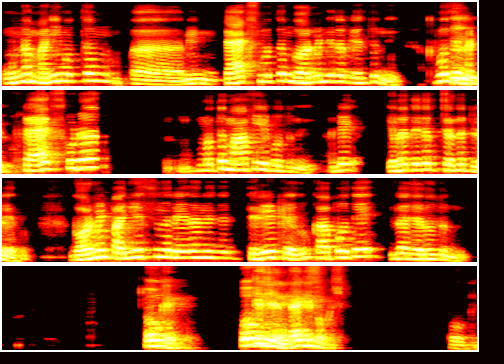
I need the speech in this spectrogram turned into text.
ఉన్న మనీ మొత్తం మీన్ ట్యాక్స్ మొత్తం గవర్నమెంట్ దగ్గరకు వెళ్తుంది. కాకపోతే Hmm. ట్యాక్స్ కూడా మొత్తం మాఫీ అయిపోతుంది. అంటే ఎవరి దగ్గర చెందట్లేదు. గవర్నమెంట్ పనిచేస్తుందా లేదా అనేది తెలియట్లేదు. కాకపోతే ఇలా జరుగుతుంది. Okay okay thank you so much okay.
